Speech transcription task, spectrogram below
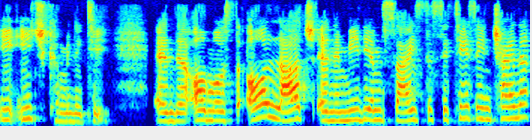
in each community and uh, almost all large and medium-sized cities in China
